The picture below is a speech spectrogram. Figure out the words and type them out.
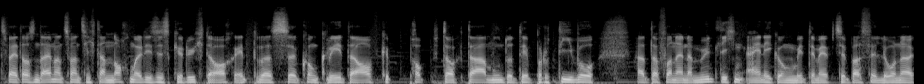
2021 dann nochmal dieses Gerücht auch etwas äh, konkreter aufgepoppt. Auch da Mundo Deportivo hat da von einer mündlichen Einigung mit dem FC Barcelona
